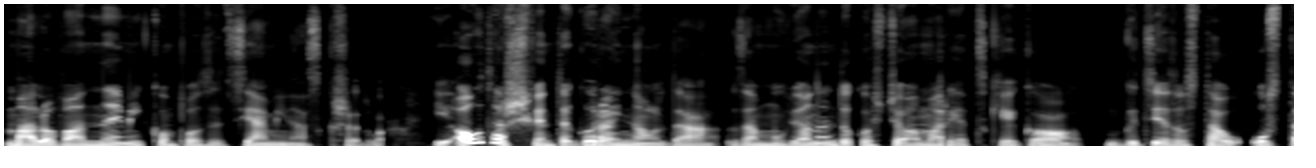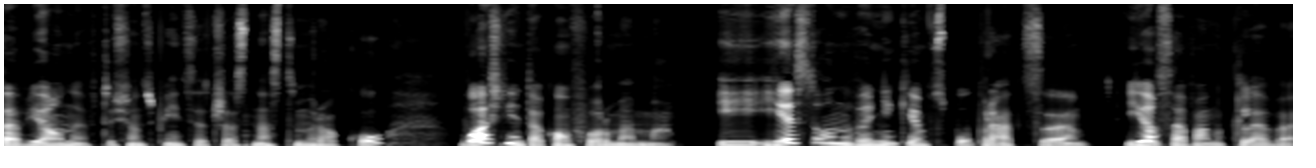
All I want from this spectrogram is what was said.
malowanymi kompozycjami na skrzydłach. I ołtarz świętego Reinolda, zamówiony do kościoła mariackiego, gdzie został ustawiony w 1516 roku, właśnie taką formę ma. I jest on wynikiem współpracy Josa van Kleve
